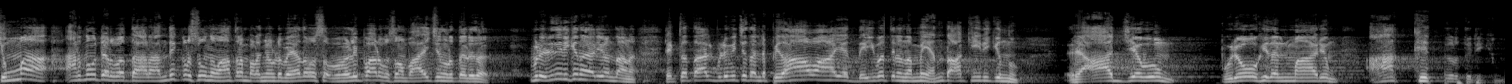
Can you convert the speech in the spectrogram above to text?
ചുമ്മാ അറുന്നൂറ്റി അറുപത്തി ആറ് അന്തിക്രിസ്തു എന്ന് മാത്രം പറഞ്ഞുകൊണ്ട് വേദവസം വെളിപ്പാട് പുസ്തകം വായിച്ചു നിർത്തരുത്. ഇവിടെ എഴുതിയിരിക്കുന്ന കാര്യം എന്താണ്? രക്തത്താൽ വിടുവിച്ച് തന്റെ പിതാവായ ദൈവത്തിന് നമ്മെ എന്താക്കിയിരിക്കുന്നു? രാജ്യവും പുരോഹിതന്മാരും ആക്കി തീർത്തിരിക്കുന്നു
